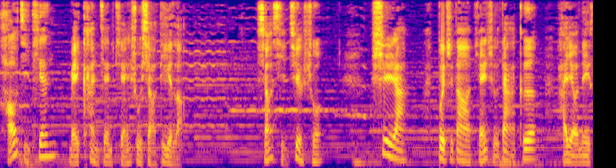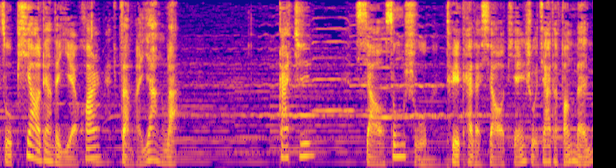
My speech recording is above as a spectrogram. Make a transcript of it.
好几天没看见田鼠小弟了。”小喜鹊说：“是啊，不知道田鼠大哥还有那束漂亮的野花怎么样了？”嘎吱，小松鼠推开了小田鼠家的房门。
